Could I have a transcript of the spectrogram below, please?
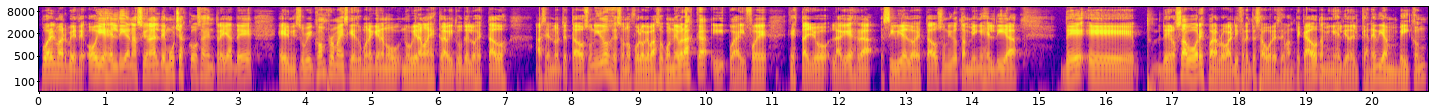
por el marbete. Hoy es el Día Nacional de muchas cosas, entre ellas de el Missouri Compromise, que supone que no, no hubiera más esclavitud de los estados hacia el norte de Estados Unidos. Eso no fue lo que pasó con Nebraska y pues ahí fue que estalló la guerra civil en los Estados Unidos. También es el día de, eh, de, los sabores para probar diferentes sabores de mantecado. También es el día del Canadian Bacon,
